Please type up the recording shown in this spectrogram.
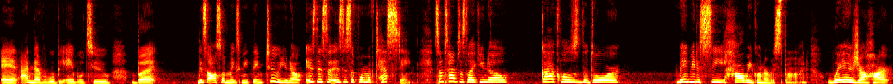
and I never will be able to. But this also makes me think too, you know, is this a, is this a form of testing? Sometimes it's like, you know, God closes the door maybe to see how are we going to respond? Where's your heart?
